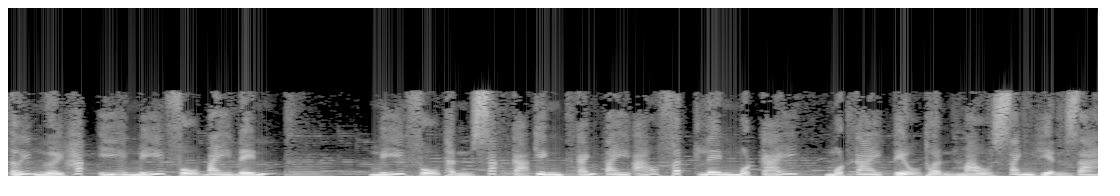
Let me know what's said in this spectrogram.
tới người hắc y mỹ phụ bay đến Mỹ phụ thần sắc cả kinh cánh tay áo phất lên một cái, một cái tiểu thuận màu xanh hiện ra.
